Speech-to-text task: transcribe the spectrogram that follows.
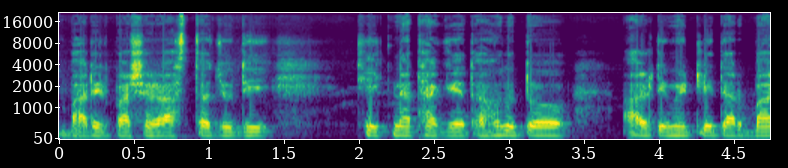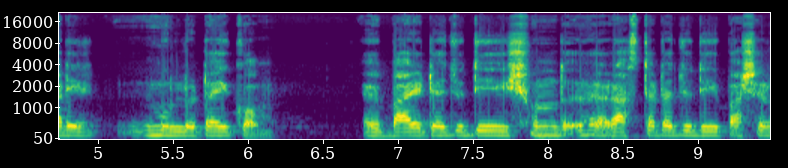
বাড়ির পাশে রাস্তা যদি ঠিক না থাকে, তাহলে তো আলটিমেটলি তার বাড়ির মূল্যটাই কম। বাড়িটা যদি সুন্দর, রাস্তাটা যদি পাশের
